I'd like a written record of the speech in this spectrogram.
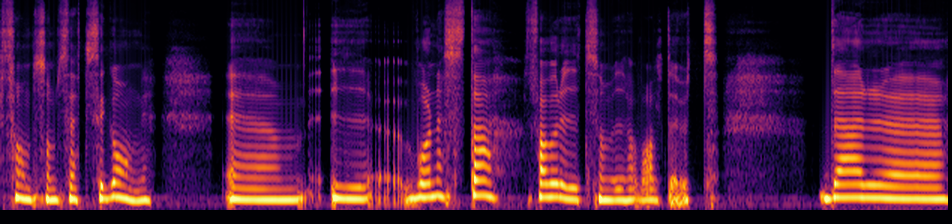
sånt som sätts igång. Eh, I vår nästa favorit som vi har valt ut där eh,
